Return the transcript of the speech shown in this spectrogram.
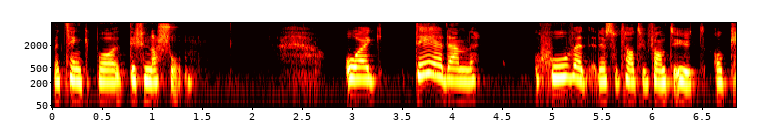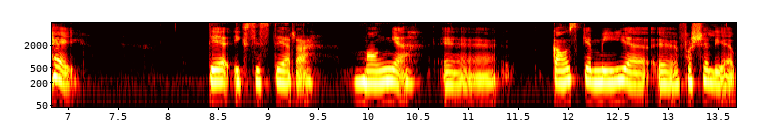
men tenk på definasjon. Og det er den hovedresultatet vi fant ut. Ok, det eksisterer mange ganske mye eh, forskjellige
